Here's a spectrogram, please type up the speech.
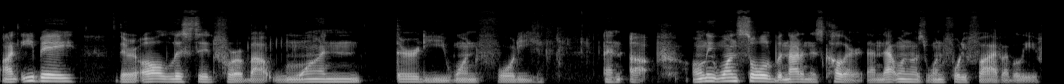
on eBay. They're all listed for about 130, 140 and up. Only one sold, but not in this color, and that one was 145, I believe.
